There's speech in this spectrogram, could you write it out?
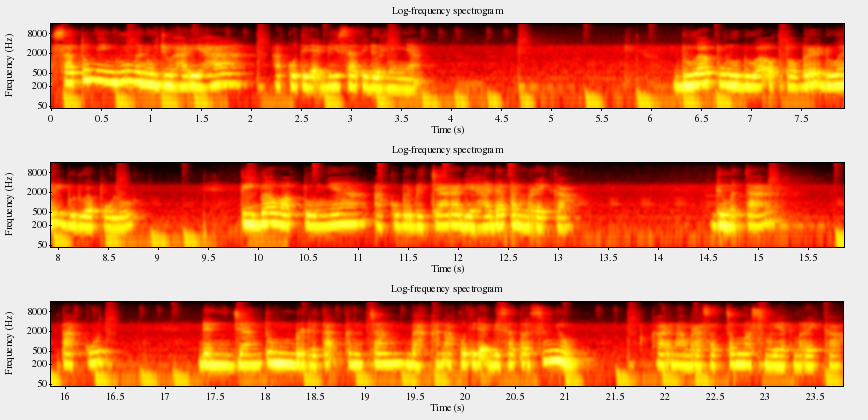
Satu minggu menuju hari H, aku tidak bisa tidur nyenyak. 22 Oktober 2020, tiba waktunya aku berbicara di hadapan mereka. Gemetar, takut, dan jantung berdetak kencang, bahkan aku tidak bisa tersenyum karena merasa cemas melihat mereka.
